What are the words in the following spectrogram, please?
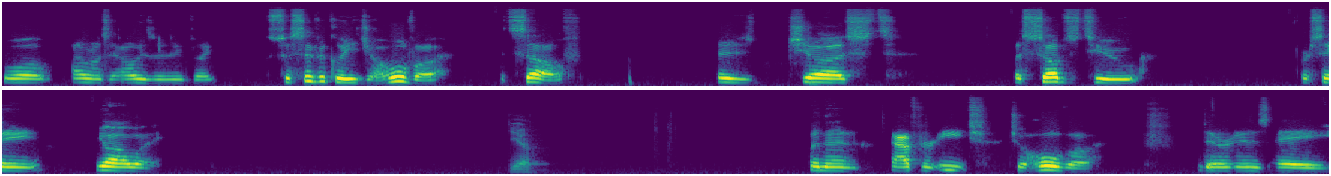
well, I don't want to say all these other names, like specifically Jehovah itself is just a substitute for saying Yahweh. yeah. And then after each Jehovah, there is a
